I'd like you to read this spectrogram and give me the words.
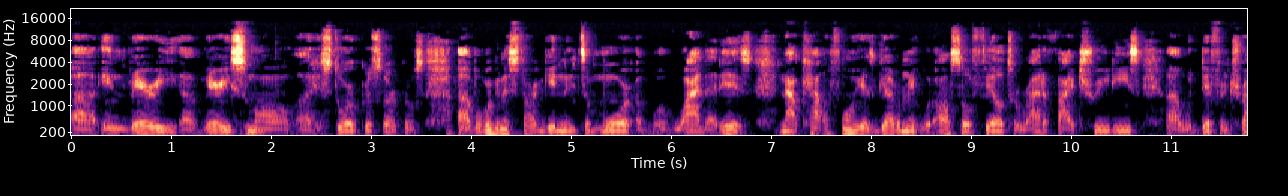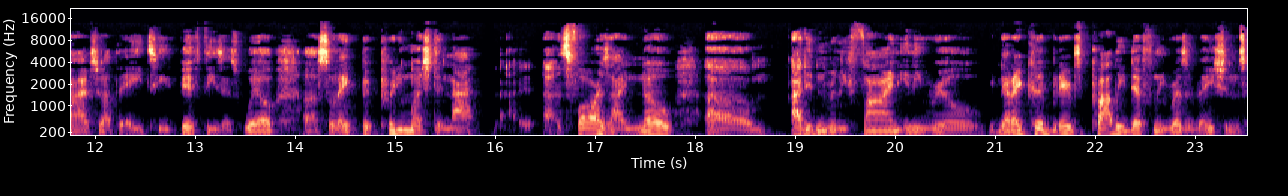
uh, in very, uh, very small uh, historical circles, uh, but we're going to start getting into more of, of, why that is. Now, California's government would also fail to ratify treaties uh, with different tribes throughout the 1850s as well, so they pretty much did not, as far as I know, um, I didn't really find any real that I could. There's probably definitely reservations,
